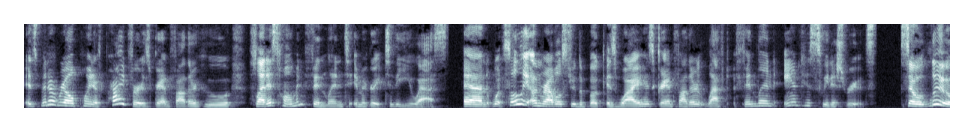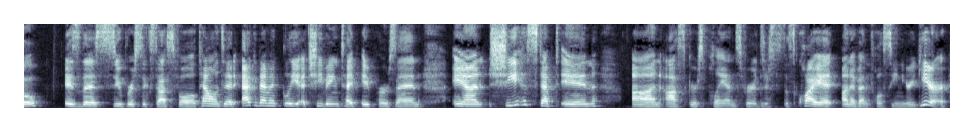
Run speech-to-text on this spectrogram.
it's been a real point of pride for his grandfather who fled his home in Finland to immigrate to the US. And what slowly unravels through the book is why his grandfather left Finland and his Swedish roots. So Lou is this super successful, talented, academically achieving type A person, and she has stepped in on Oscar's plans for just this quiet, uneventful senior year.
